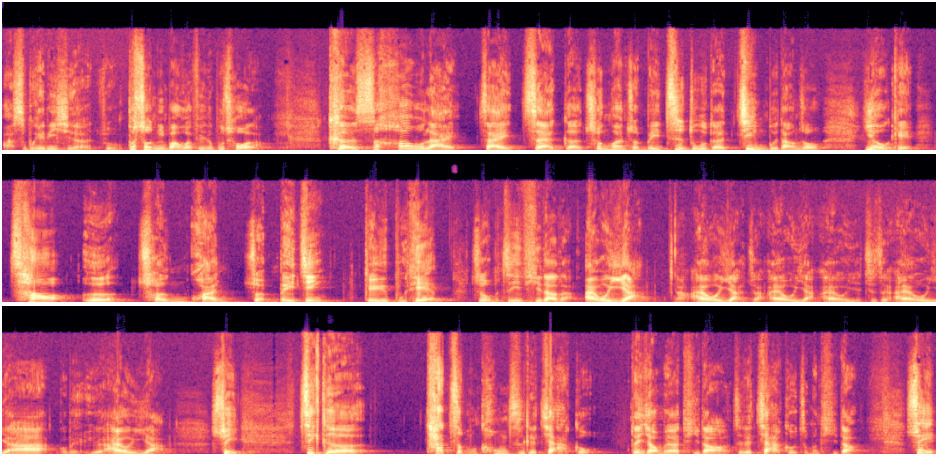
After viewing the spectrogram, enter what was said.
啊，是不给利息的，就不收你保管费就不错了。可是后来在整个存款准备制度的进步当中，又给超额存款准备金。给予补贴，就是我们之前提到的 I O E 啊，I O E 啊，叫 I O E 啊，I O E 就是 I O E 啊，我们有 I O E 啊，所以这个它怎么控制个架构？等一下我们要提到这个架构怎么提到。所以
